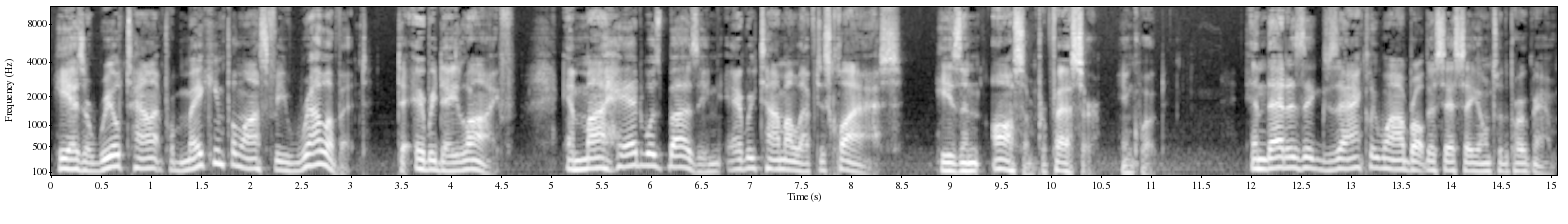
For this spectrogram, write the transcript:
He has a real talent for making philosophy relevant to everyday life. And my head was buzzing every time I left his class. He is an awesome professor, end quote. And that is exactly why I brought this essay onto the program,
